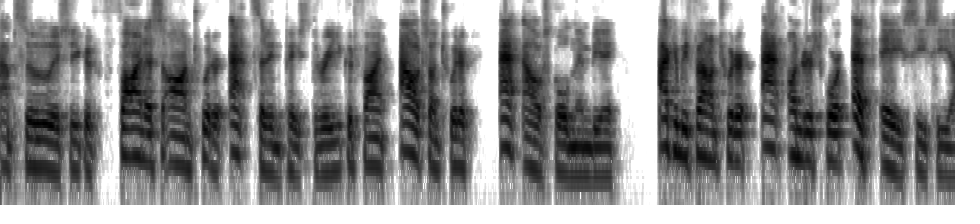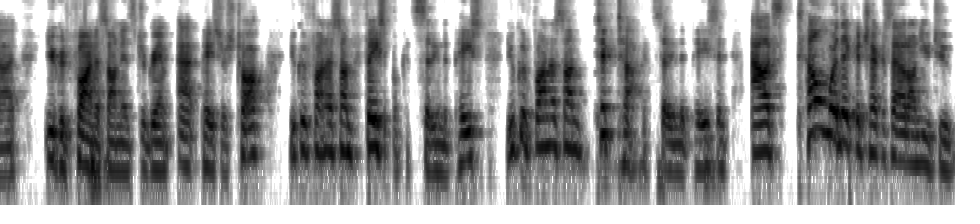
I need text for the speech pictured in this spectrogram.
Absolutely. So you could find us on Twitter at Setting the Pace 3. You could find Alex on Twitter at Alex Golden NBA. I can be found on Twitter at underscore FACCI. You could find us on Instagram at Pacers Talk. You could find us on Facebook at Setting the Pace. You could find us on TikTok at Setting the Pace. And Alex, tell them where they could check us out on YouTube.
